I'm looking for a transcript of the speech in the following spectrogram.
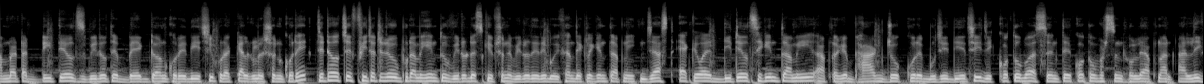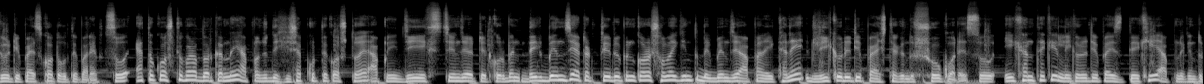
আমরা একটা ডিটেলস ভিডিওতে ব্রেকডাউন করে দিয়েছি, পুরো ক্যালকুলেশন করে। যেটা হচ্ছে ফিচারটির উপর আমি কিন্তু ভিডিও ডেসক্রিপশনে ভিডিও দিয়ে দেবো। ওইখানে দেখলে কিন্তু আপনি জাস্ট একেবারে ডিটেলসে কিন্তু আমি আপনাকে ভাগ যোগ করে বুঝিয়ে দিয়েছি যে কত পার্সেন্টে কত পার্সেন্ট হলে আপনার লিকুইডিটি প্রাইস কত হতে পারে। সো এত কষ্ট করার দরকার নেই। আপনার যদি হিসাব করতে কষ্ট হয়, আপনি যে এক্সচেঞ্জে ট্রেড করবেন, দেখবেন যে একটা ট্রেড ওপেন করার সময় কিন্তু দেখবেন যে আপনার এখানে লিকুইডিটি প্রাইসটা কিন্তু শো করে। সো এখান থেকে লিকুইডিটি প্রাইস দেখে আপনি কিন্তু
